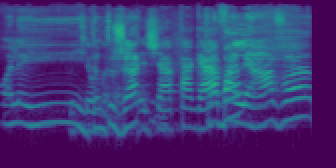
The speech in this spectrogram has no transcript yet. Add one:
Olha aí, então eu tu já, já pagava- trabalhava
